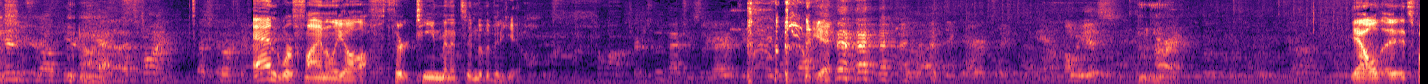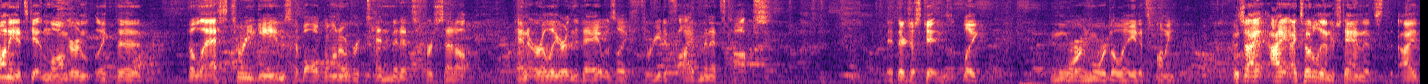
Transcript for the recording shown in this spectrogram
It out of bounds. That's fine. That's perfect. And we're finally off, 13 minutes into the video. Seriously? Patrick's the guy I think the big one. Yeah. Oh, he is? All right. Yeah, it's funny. It's getting longer. Like the the last three games have all gone over 10 minutes for setup, and earlier in the day it was like three to five minutes tops. If They're just getting like more and more delayed. It's funny, which I, I, I totally understand. It's I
